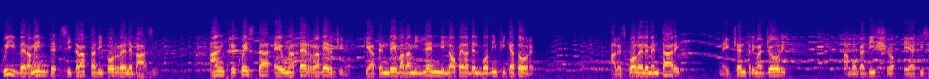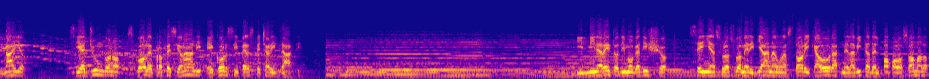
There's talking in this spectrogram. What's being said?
Qui veramente si tratta di porre le basi. Anche questa è una terra vergine che attendeva da millenni l'opera del bonificatore. Alle scuole elementari, nei centri maggiori, a Mogadiscio e a Chisimaio, si aggiungono scuole professionali e corsi per specializzati. Il minareto di Mogadiscio segna sulla sua meridiana una storica ora nella vita del popolo somalo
